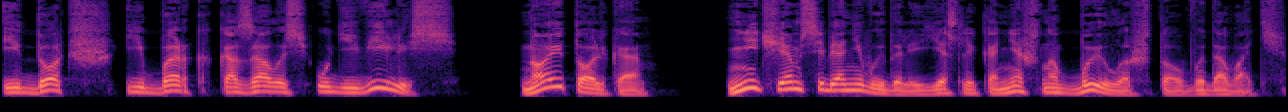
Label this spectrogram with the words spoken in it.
И Додж, и Берг, казалось, удивились, но и только. Ничем себя не выдали, если, конечно, было что выдавать.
